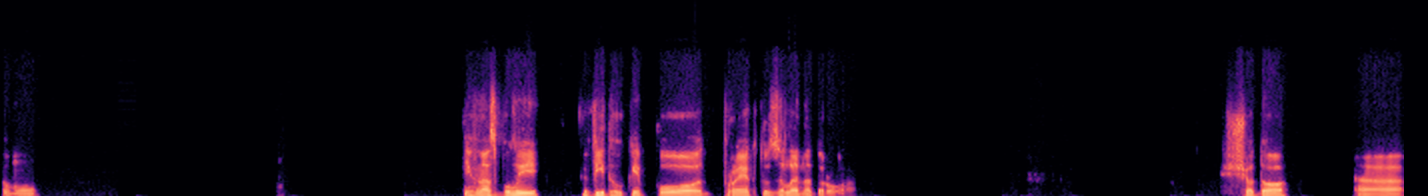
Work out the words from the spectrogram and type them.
тому і в нас були відгуки по проєкту Зелена дорога. Щодо е,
